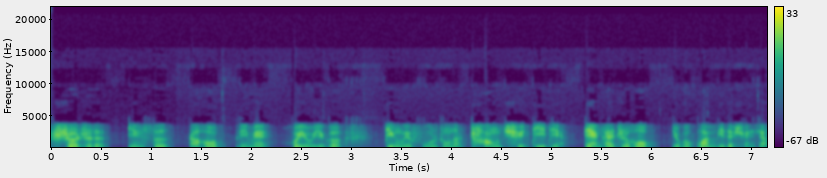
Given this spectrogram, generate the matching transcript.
设置的隐私，然后里面会有一个定位服务中的常去地点，点开之后有个关闭的选项。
